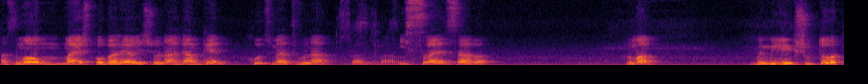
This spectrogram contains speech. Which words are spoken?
אז מה, מה יש פה בה' הראשונה גם כן, חוץ מהתבונה? סבא. ישראל סבא. כלומר, במילים פשוטות,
